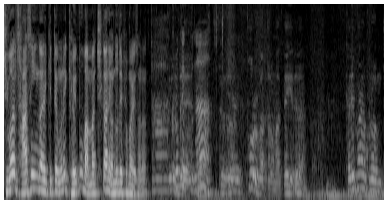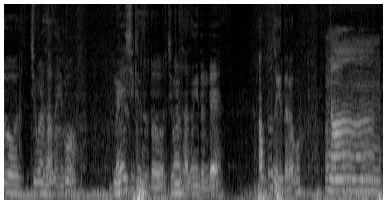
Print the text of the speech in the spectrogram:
지원 4승인가 했기 때문에 걔도 만만치가 않아 연도 대표만에서는 아, 그렇겠구나. 어, 그 포를 봤다고 막대기를 캘리포니아 크롬도 지원 4승이고 메인 시킨스도 지원 4승이던데 압도적이더라고. 아. 음,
